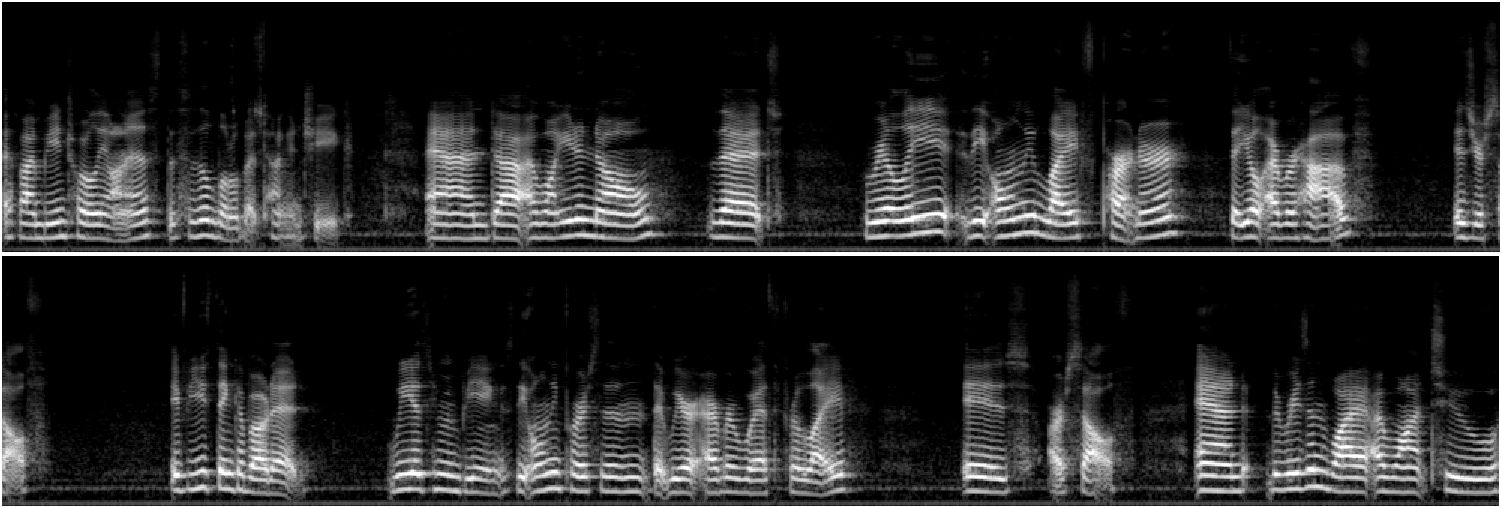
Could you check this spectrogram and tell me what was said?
if I'm being totally honest, this is a little bit tongue in cheek. And uh, I want you to know that really the only life partner that you'll ever have is yourself. If you think about it, we as human beings, the only person that we are ever with for life is ourself. And the reason why I want to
